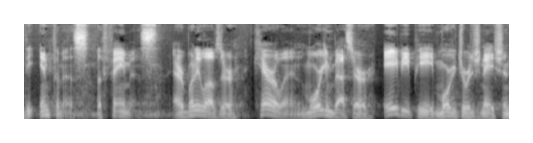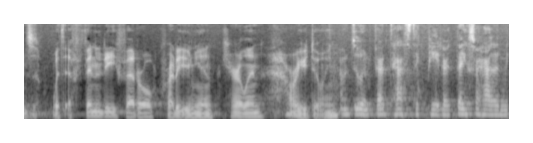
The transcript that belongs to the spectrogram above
the infamous, the famous, everybody loves her, Carolyn Morganbesser, AVP Mortgage Originations with Affinity Federal Credit Union. Carolyn, how are you doing? I'm doing fantastic, Peter. Thanks for having me.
